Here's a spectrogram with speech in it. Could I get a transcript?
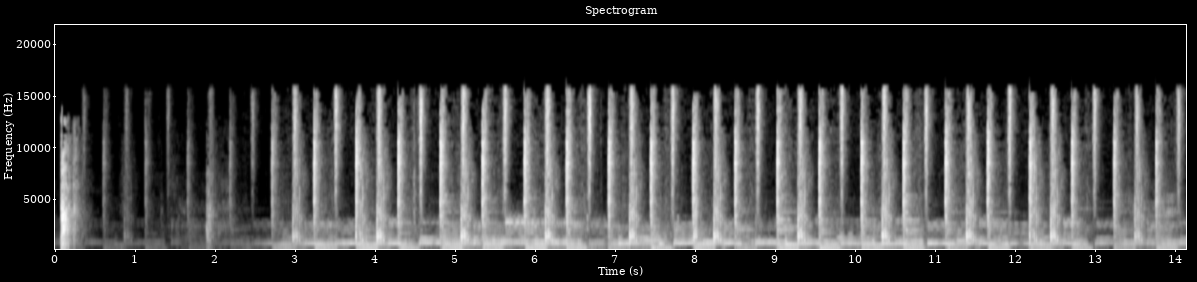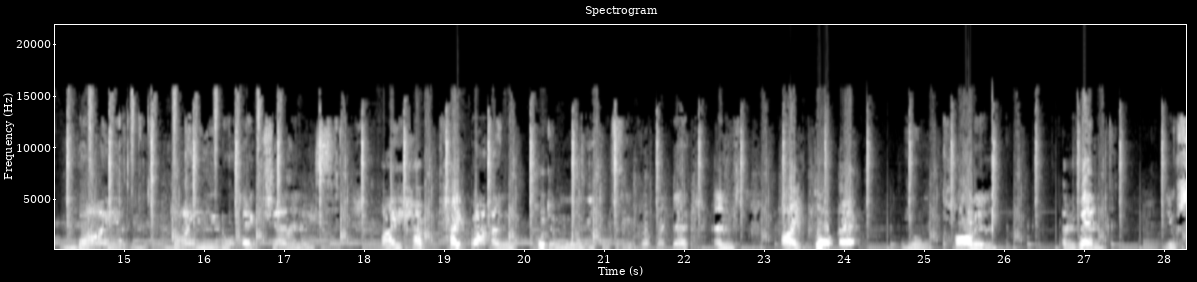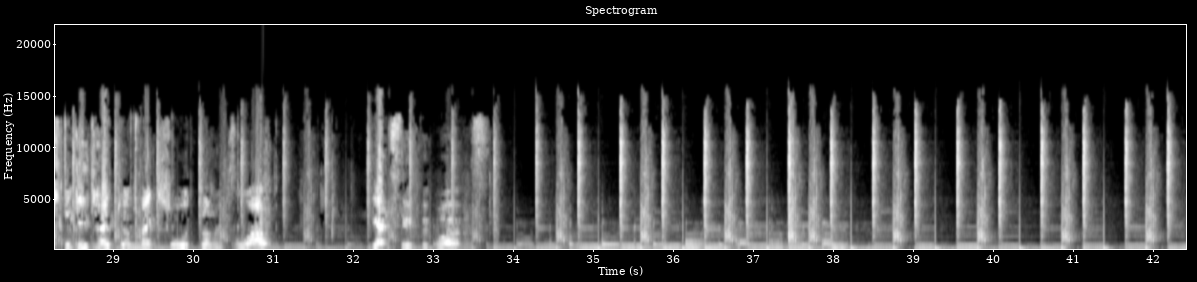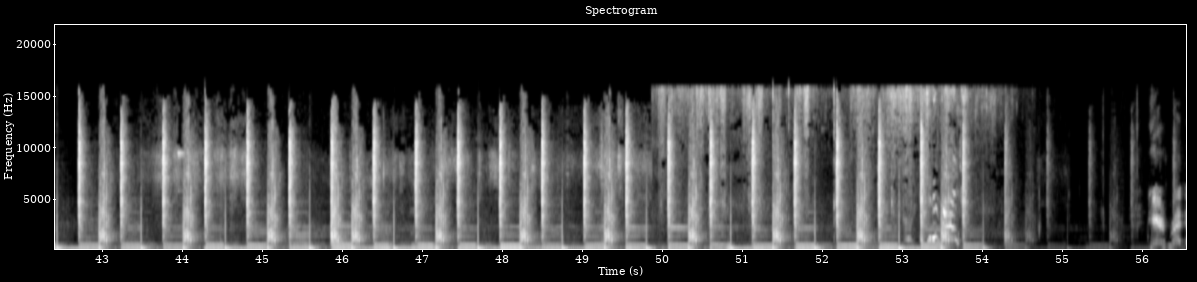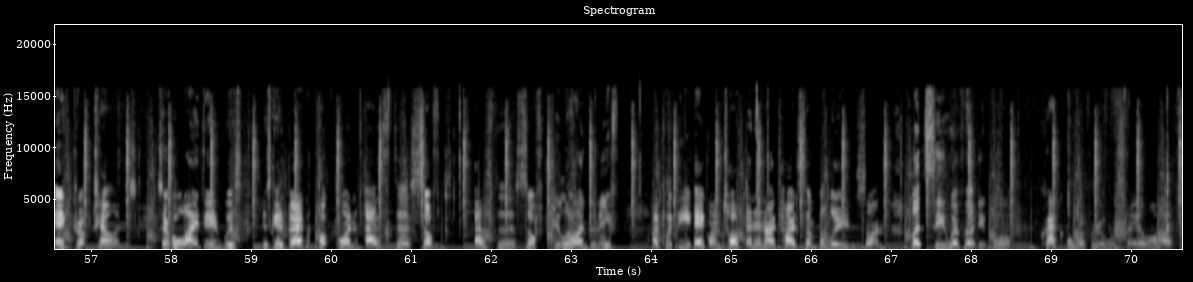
My my little egg challenge. I have paper and cotton wool. You can see that right there, and I got a you cotton, and then you sticky tape to make sure it doesn't fall out. Let's see if it works. Egg drop challenge. So all I did was just get a bag of popcorn as the soft as the soft pillow underneath. I put the egg on top and then I tied some balloons on. Let's see whether it will crack or whether it will stay alive.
